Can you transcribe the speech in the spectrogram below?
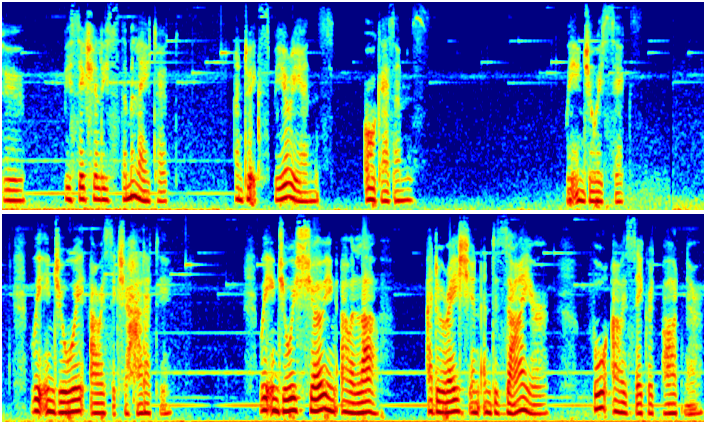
to be sexually stimulated and to experience orgasms. We enjoy sex. We enjoy our sexuality. We enjoy showing our love, adoration, and desire for our sacred partner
